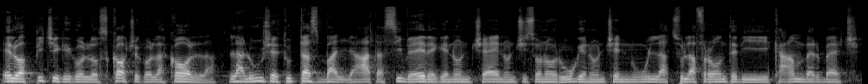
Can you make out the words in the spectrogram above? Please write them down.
e lo appiccichi con lo scotch, con la colla. La luce è tutta sbagliata, si vede che non c'è, non ci sono rughe, non c'è nulla sulla fronte di Cumberbatch.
